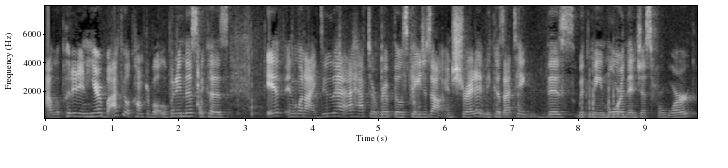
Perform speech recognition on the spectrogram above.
i would put it in here. But i feel comfortable opening this because if and when i do that i have to rip those pages out and shred it because i take this with me more than just for work.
